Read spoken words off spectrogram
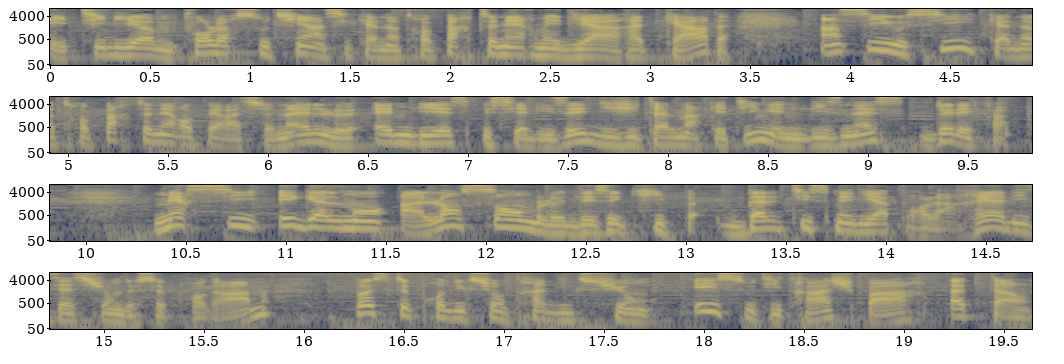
et Tilium pour leur soutien, ainsi qu'à notre partenaire média Redcard, ainsi aussi qu'à notre partenaire opérationnel, le MBA spécialisé Digital Marketing and Business de l'EFAP. Merci également à l'ensemble des équipes d'Altis Media pour la réalisation de ce programme, post-production, traduction et sous-titrage par Uptown.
